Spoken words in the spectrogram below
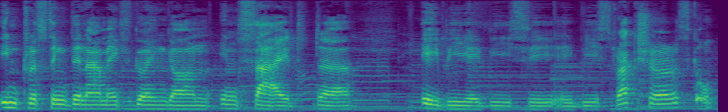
interesting dynamics going on inside the A B A B C A B structure. It's cool.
